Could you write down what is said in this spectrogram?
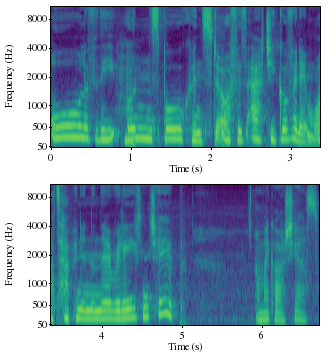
all of the hmm. unspoken stuff is actually governing what's happening in their relationship. Oh my gosh, yes.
